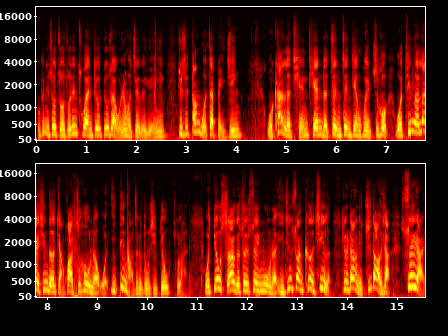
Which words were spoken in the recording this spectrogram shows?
我跟你说，昨昨天突然丢丢出来，我认为这个原因就是当我在北京，我看了前天的证证监会之后，我听了赖清德讲话之后呢，我一定把这个东西丢出来。我丢十二个税税目呢，已经算客气了，就让你知道一下，虽然。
